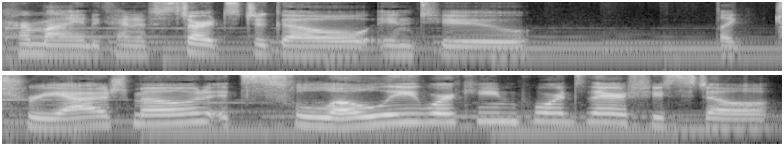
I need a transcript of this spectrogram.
Her mind kind of starts to go into like triage mode. It's slowly working towards there. She's still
